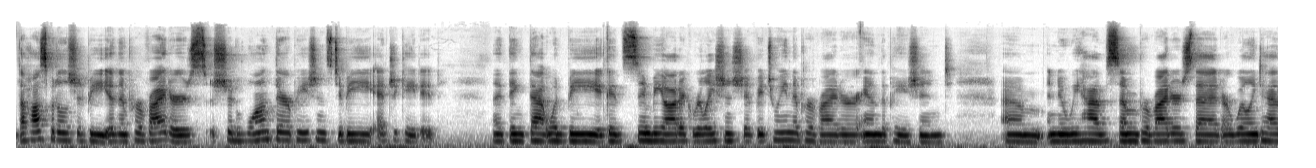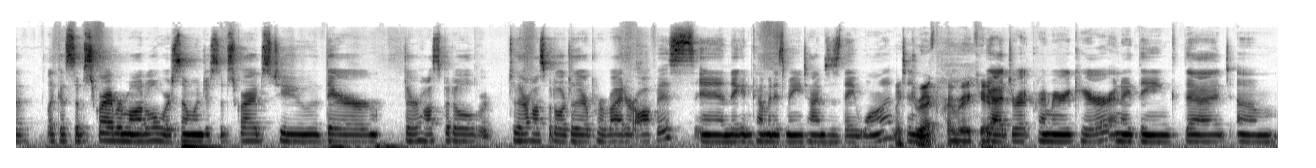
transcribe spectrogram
the hospitals should be and the providers should want their patients to be educated. I think that would be a good symbiotic relationship between the provider and the patient. Um, I know we have some providers that are willing to have like a subscriber model where someone just subscribes to their their hospital or to their hospital or to their provider office and they can come in as many times as they want. Like and- direct primary care. yeah direct primary care and i think that um,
